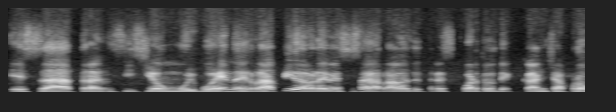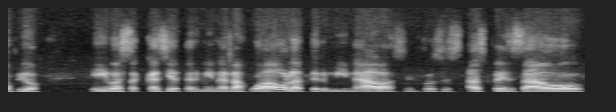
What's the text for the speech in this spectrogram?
esa transición muy buena y rápida. Ahora hay veces agarrabas de tres cuartos de cancha propio e ibas a casi a terminar la jugada o la terminabas. Entonces, ¿has pensado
